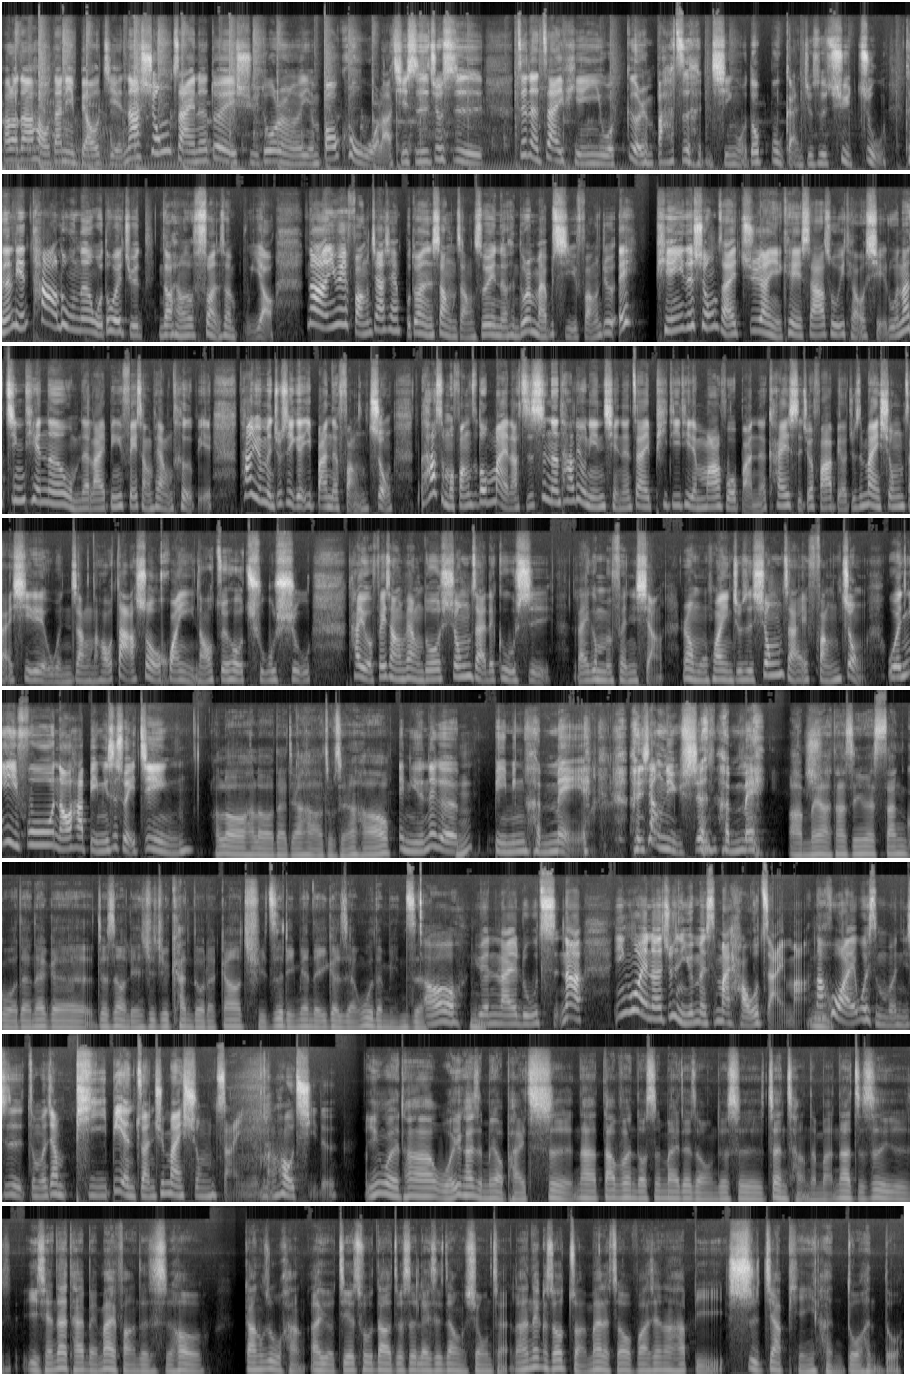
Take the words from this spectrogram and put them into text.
Hello，大家好，我丹尼表姐。那凶宅呢，对许多人而言，包括我啦，其实就是真的再便宜，我个人八字很轻，我都不敢就是去住，可能连踏入呢，我都会觉得，你知道，好像说算了算不要。那因为房价现在不断的上涨，所以呢，很多人买不起房，就哎。便宜的凶宅居然也可以杀出一条血路。那今天呢，我们的来宾非常非常特别。他原本就是一个一般的房仲，他什么房子都卖了。只是呢，他六年前呢，在 PTT 的 Marvel 版呢，开始就发表就是卖凶宅系列的文章，然后大受欢迎，然后最后出书。他有非常非常多凶宅的故事来跟我们分享。让我们欢迎就是凶宅房仲文艺夫，然后他笔名是水镜。Hello，Hello，大家好，主持人好。哎，你的那个笔名很美，很像女生，很美。啊，没有，他是因为三国的那个就是那种连续剧看多了，刚好取自里面的一个人物的名字。哦，原来如此。那因为呢，就是你原本是卖豪宅嘛，那后来为什么你是怎么这样皮变转去卖凶宅呢？蛮好奇的。因为他我一开始没有排斥，那大部分都是卖这种就是正常的嘛。那只是以前在台北卖房子的时候。刚入行啊，有接触到就是类似这种凶宅，然后那个时候转卖的时候，我发现到它比市价便宜很多很多，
